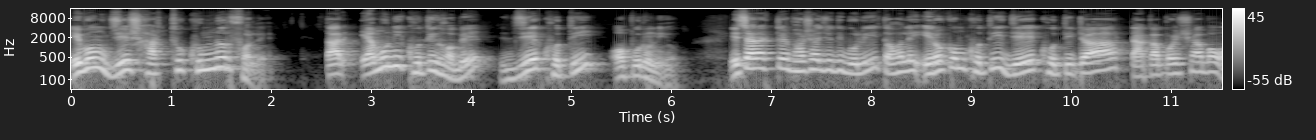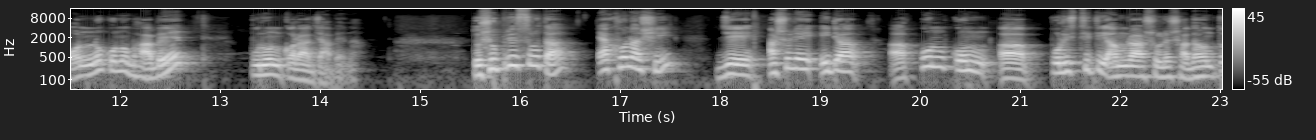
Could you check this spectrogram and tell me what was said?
এবং যে স্বার্থ ক্ষুণ্ণর ফলে তার এমনই ক্ষতি হবে যে ক্ষতি অপূরণীয়। এছাড়া একটার ভাষায় যদি বলি, তাহলে এরকম ক্ষতি যে ক্ষতিটা টাকা পয়সা বা অন্য কোনোভাবে পূরণ করা যাবে না। তো সুপ্রিয় শ্রোতা, এখন আসি যে আসলে এটা কোন কোন পরিস্থিতি আমরা আসলে সাধারণত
